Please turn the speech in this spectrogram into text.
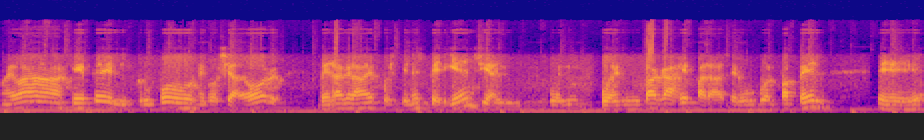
nueva jefe del grupo negociador, Vera Grave, pues tiene experiencia y buen, buen bagaje para hacer un buen papel. Eh,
